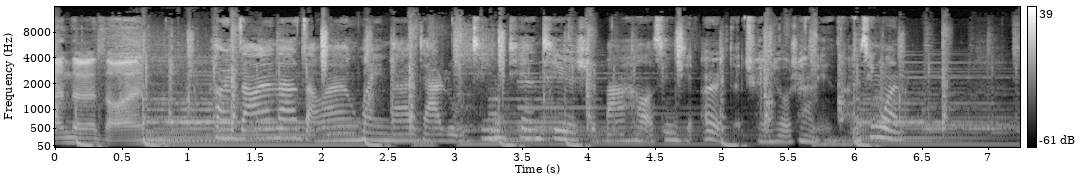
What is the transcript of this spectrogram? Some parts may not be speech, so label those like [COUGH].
早安，大家早安。各位早安，大家早安，欢迎大家加入今天七月十八号星期二的全球串联早安新闻。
